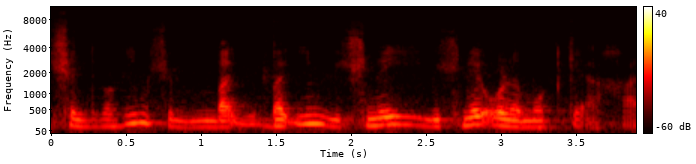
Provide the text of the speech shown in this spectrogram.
של דברים שבאים משני, משני עולמות כאחד.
